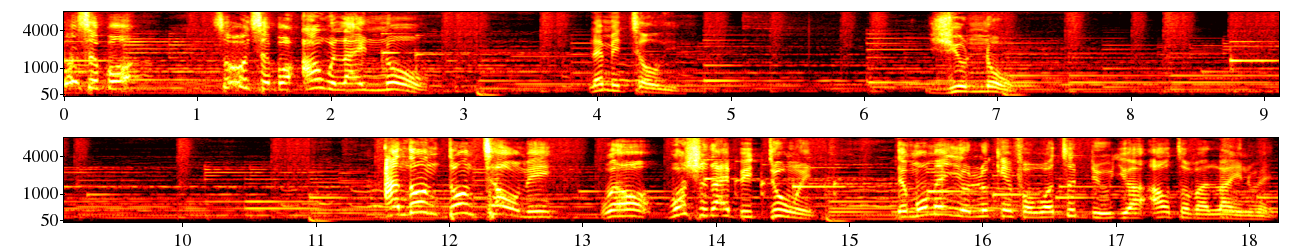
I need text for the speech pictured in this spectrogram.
So it's about, so it's how will I know? Let me tell you. You know. And don't don't tell me, well, what should I be doing? The moment you're looking for what to do, you are out of alignment.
